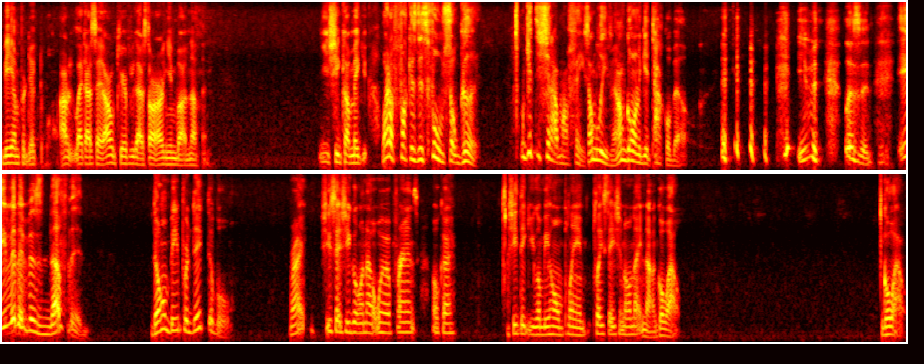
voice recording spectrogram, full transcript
Be unpredictable. I, like I said, I don't care if you got to start arguing about nothing. She come make you. Why the fuck is this food so good? Get this shit out of my face. I'm leaving. I'm going to get Taco Bell. even listen, even if it's nothing, don't be predictable. Right? She said she going out with her friends. Okay. She think you're gonna be home playing PlayStation all night. Nah, go out. Go out.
